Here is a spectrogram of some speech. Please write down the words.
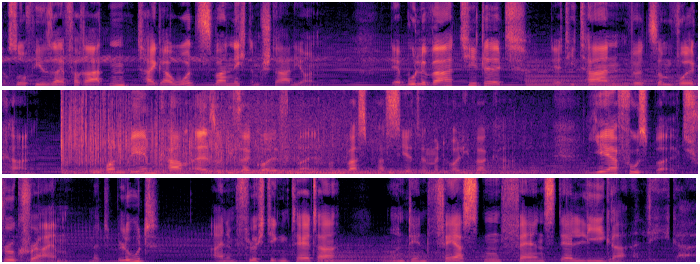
Doch so viel sei verraten, Tiger Woods war nicht im Stadion. Der Boulevard titelt, der Titan wird zum Vulkan. Von wem kam also dieser Golfball und was passierte mit Oliver Kahn? Yeah Fußball, True Crime, mit Blut, einem flüchtigen Täter und den fairsten Fans der Liga. Liga,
